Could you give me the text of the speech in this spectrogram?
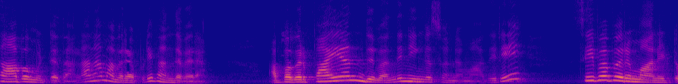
சாபமிட்டதால நாம் அவர் அப்படி வந்தவராம் அப்போ அவர் பயந்து வந்து நீங்க சொன்ன மாதிரி சிவபெருமானிட்ட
